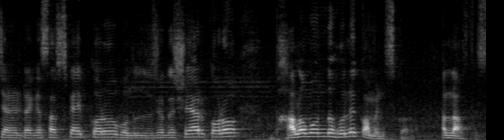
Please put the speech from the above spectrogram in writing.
চ্যানেলটাকে সাবস্ক্রাইব করো, বন্ধুদের সাথে শেয়ার করো, ভালো মন্দ হলে কমেন্টস করো। আল্লাহ হাফিজ।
